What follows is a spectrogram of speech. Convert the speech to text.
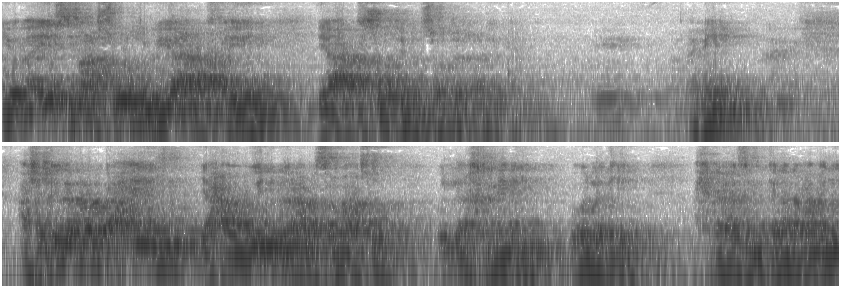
يبقى يسمع صوته ويعرف إيه؟ يعرف صوتي من صوت الغريب. امين؟ عشان كده الرب عايز يعودنا على سماع صوته. قول لي يا اخ ناجي بقول لك إيه إحنا عايزين كلام عملي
